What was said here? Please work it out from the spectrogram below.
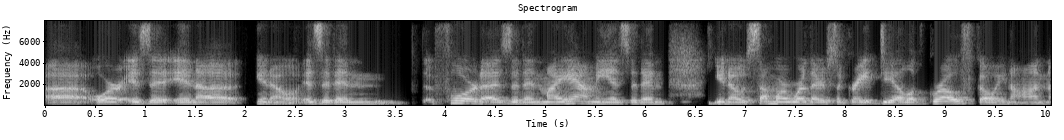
uh, or is it in a you know is it in Florida? Is it in Miami? Is it in, you know, somewhere where there's a great deal of growth going on?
